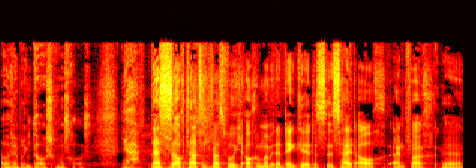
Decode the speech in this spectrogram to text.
Aber wer bringt da auch schon was raus? Ja, das ist auch tatsächlich was, wo ich auch immer wieder denke, das ist halt auch einfach, äh,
